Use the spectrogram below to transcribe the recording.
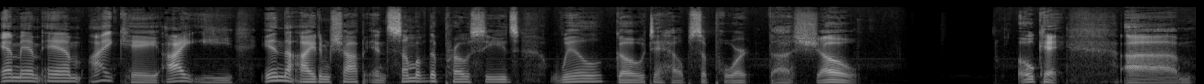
M M M I K I E in the item shop, and some of the proceeds will go to help support the show. Okay. Um,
